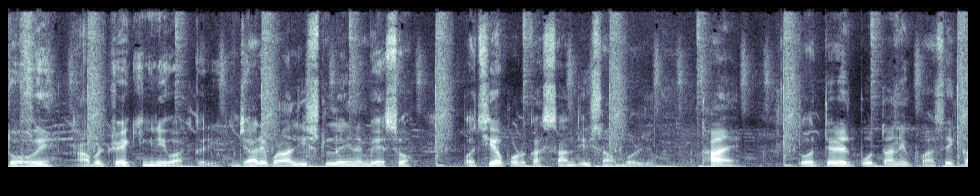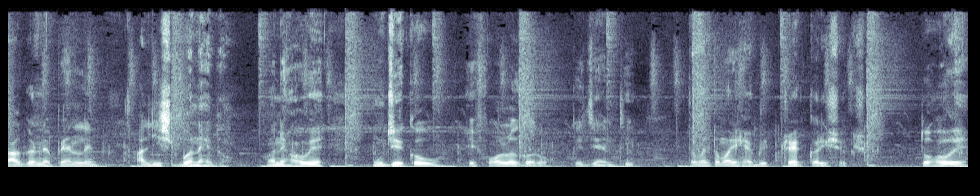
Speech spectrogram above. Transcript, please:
તો હવે આપણે ટ્રેકિંગની વાત કરીએ. જ્યારે પણ આ લિસ્ટ લઈને બેસો, પછી આ પડકાશ શાંતિથી સાંભળજો. થાય તો અત્યારે જ પોતાની પાસે કાગળ ને પેન લઈને આ લિસ્ટ બનાવી દો. અને હવે હું જે કહું, એ ફોલો કરો કે જેનાથી તમે તમારી હેબિટ ટ્રેક કરી શકશો. તો હવે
